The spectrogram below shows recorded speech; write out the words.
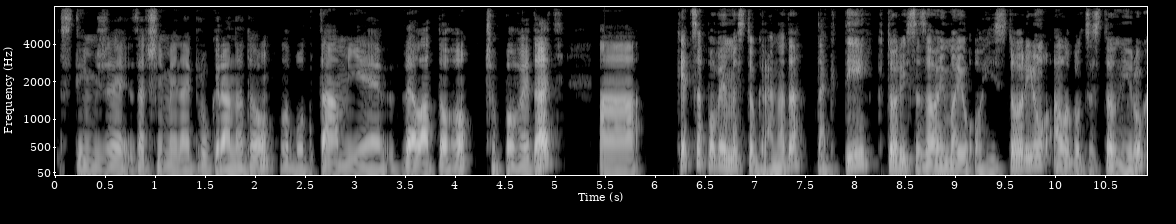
s tým, že začneme najprv Granadou, lebo tam je veľa toho, čo povedať a keď sa povie mesto Granada, tak tí, ktorí sa zaujímajú o históriu alebo cestovný ruch,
